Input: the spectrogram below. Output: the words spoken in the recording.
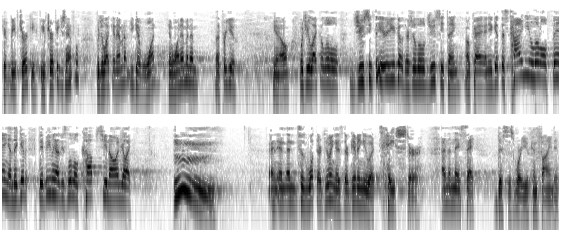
here, beef jerky? Beef jerky sample? Would you like an M&M? You get one, and one M&M. For you. You know, would you like a little juicy? Th- here you go. There's a little juicy thing. Okay, and you get this tiny little thing, and they give they've even got these little cups, you know, and you're like, mmm. And, and and so what they're doing is they're giving you a taster, and then they say, this is where you can find it.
